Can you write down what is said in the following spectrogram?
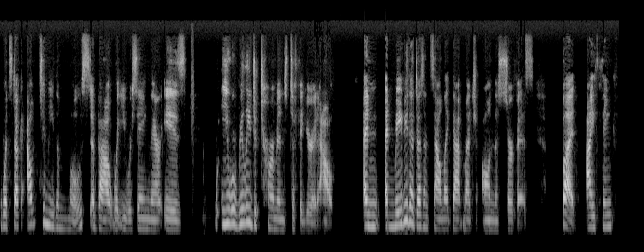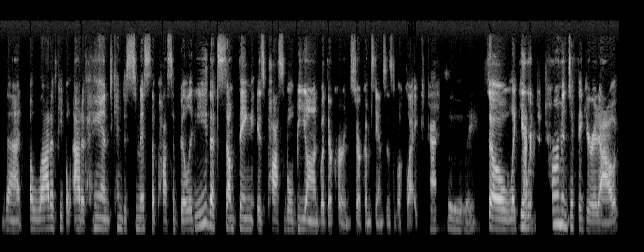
what stuck out to me the most about what you were saying there is you were really determined to figure it out. And and maybe that doesn't sound like that much on the surface, but I think that a lot of people out of hand can dismiss the possibility that something is possible beyond what their current circumstances look like. Absolutely. So, like, you yeah. were determined to figure it out.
